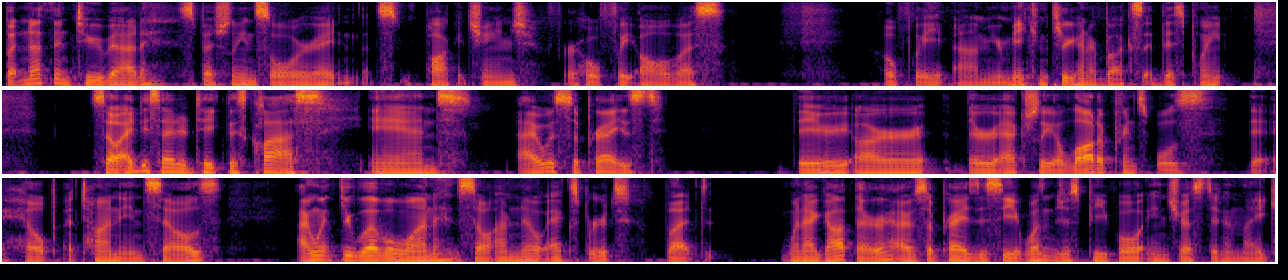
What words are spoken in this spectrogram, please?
But nothing too bad, especially in solar, right? That's pocket change for hopefully all of us. Hopefully, um, you're making 300 bucks at this point. So I decided to take this class and I was surprised. There are there are actually a lot of principles that help a ton in sales. I went through level one, so I'm no expert, but when I got there, I was surprised to see it wasn't just people interested in like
